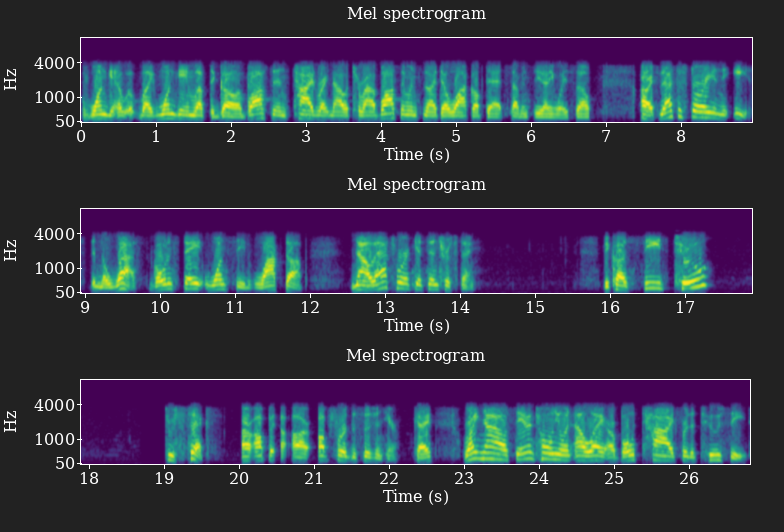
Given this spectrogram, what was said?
one game, like one game left to go, and Boston's tied right now with Toronto. Boston wins tonight, they'll lock up that seven seed anyway. So, all right, so that's the story in the East. In the West, Golden State one seed locked up. Now that's where it gets interesting because seeds two through six are up are up for a decision here. Okay, right now San Antonio and LA are both tied for the two seed.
